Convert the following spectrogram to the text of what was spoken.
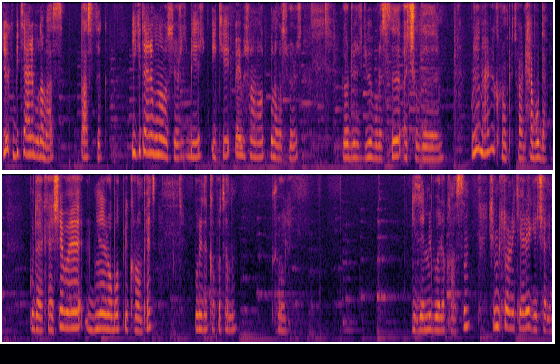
Diyor ki bir tane buna bas. Bastık. İki tane buna basıyoruz. Bir, iki ve bir sonra buna basıyoruz. Gördüğünüz gibi burası açıldı. Burada nerede krompet var? Ha burada. Burada arkadaşlar böyle yine robot bir krompet. Burayı da kapatalım. Şöyle. Gizemi böyle kalsın. Şimdi sonraki yere geçelim.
